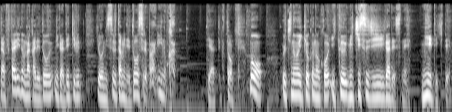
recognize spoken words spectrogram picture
だから2人の中でどうにかできるようにするためにどうすればいいのかってやっていくともううちの一曲のこう行く道筋がですね見えてきてやっ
